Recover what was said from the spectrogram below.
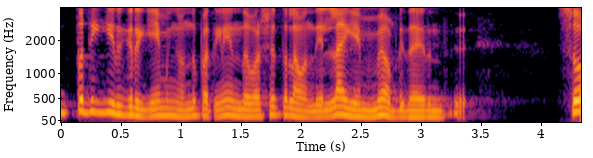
இப்போதைக்கு இருக்கிற கேமிங் வந்து பார்த்திங்கன்னா இந்த வருஷத்தில் வந்து எல்லா கேமுமே அப்படி தான் இருந்தது. ஸோ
